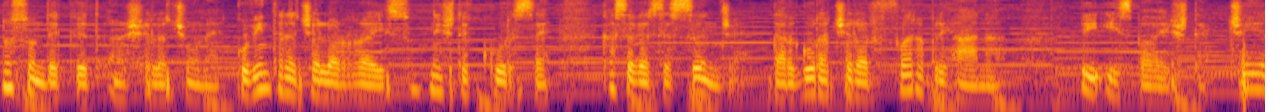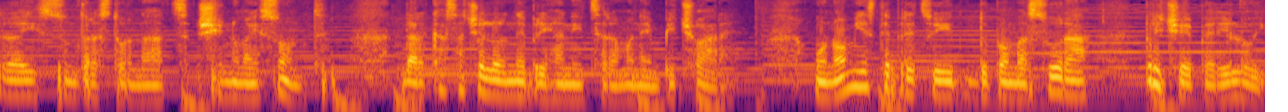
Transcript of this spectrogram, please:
nu sunt decât înșelăciune. Cuvintele celor răi sunt niște curse ca să verse sânge, dar gura celor fără prihană îi ispăvește. Cei răi sunt răsturnați și nu mai sunt, dar casa celor neprihăniți rămâne în picioare. Un om este prețuit după măsura priceperii lui,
